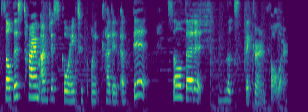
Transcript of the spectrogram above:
So this time I'm just going to point cut it a bit so that it looks thicker and fuller.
